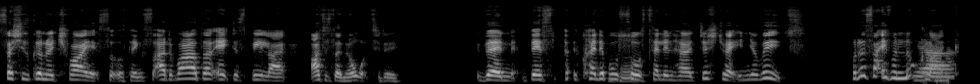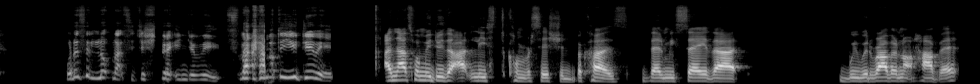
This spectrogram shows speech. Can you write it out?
So she's going to try it, sort of thing. So I'd rather it just be like, I just don't know what to do, than this p- credible Mhm. source telling her, just straighten your roots. What does that even look Yeah. like? What does it look like to just straighten your roots? Like, how do you do it? And that's when we do the at least conversation because then we say that we would rather not have it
